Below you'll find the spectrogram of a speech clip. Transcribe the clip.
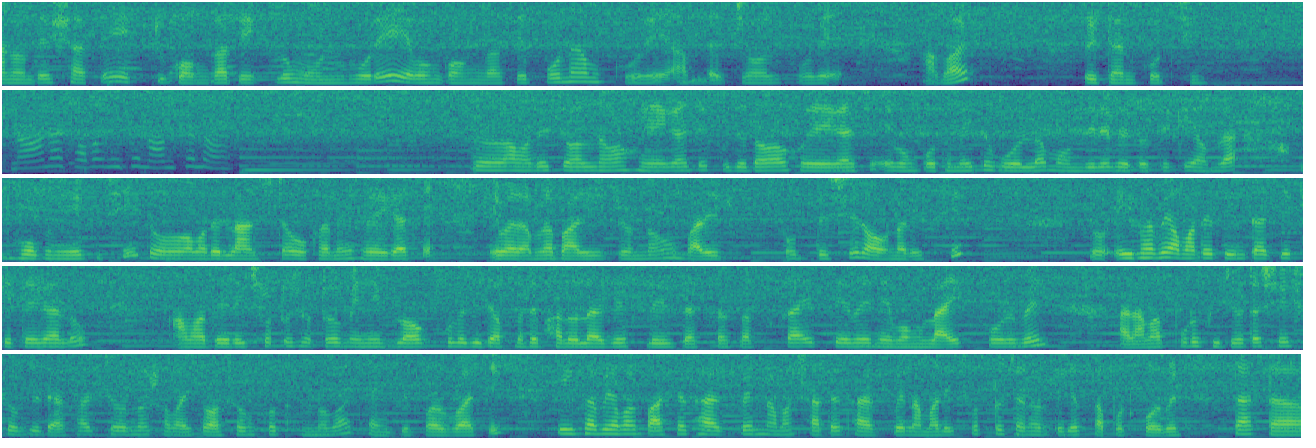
আনন্দের সাথে একটু গঙ্গা দেখল মন ভরে এবং গঙ্গাকে প্রণাম করে আমরা জল ভরে আবার রিটার্ন করছি। তো আমাদের জল নেওয়া হয়ে গেছে, পুজো দেওয়া হয়ে গেছে এবং প্রথমেই তো বললাম মন্দিরের ভেতর থেকে আমরা ভোগ নিয়ে এসেছি। তো আমাদের লাঞ্চটা ওখানে হয়ে গেছে। এবার আমরা বাড়ির জন্য, বাড়ির উদ্দেশ্যে রওনা দিচ্ছি। তো এইভাবে আমাদের দিনটা আজকে কেটে গেল। আমাদের এই ছোট ছোট মিনি ব্লগগুলো যদি আপনাদের ভালো লাগে প্লিজ একটা সাবস্ক্রাইব দেবেন এবং লাইক করবেন। আর আমার পুরো ভিডিওটা শেষ অবধি দেখার জন্য সবাইকে অসংখ্য ধন্যবাদ। থ্যাংক ইউ ফর ওয়াচিং এইভাবে আমার পাশে থাকবেন, আমার সাথে থাকবেন, আমার এই ছোট্ট চ্যানেলটিকে সাপোর্ট করবেন। টাটা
